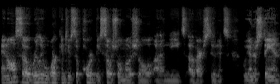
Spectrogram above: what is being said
and also really working to support the social emotional uh, needs of our students. We understand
